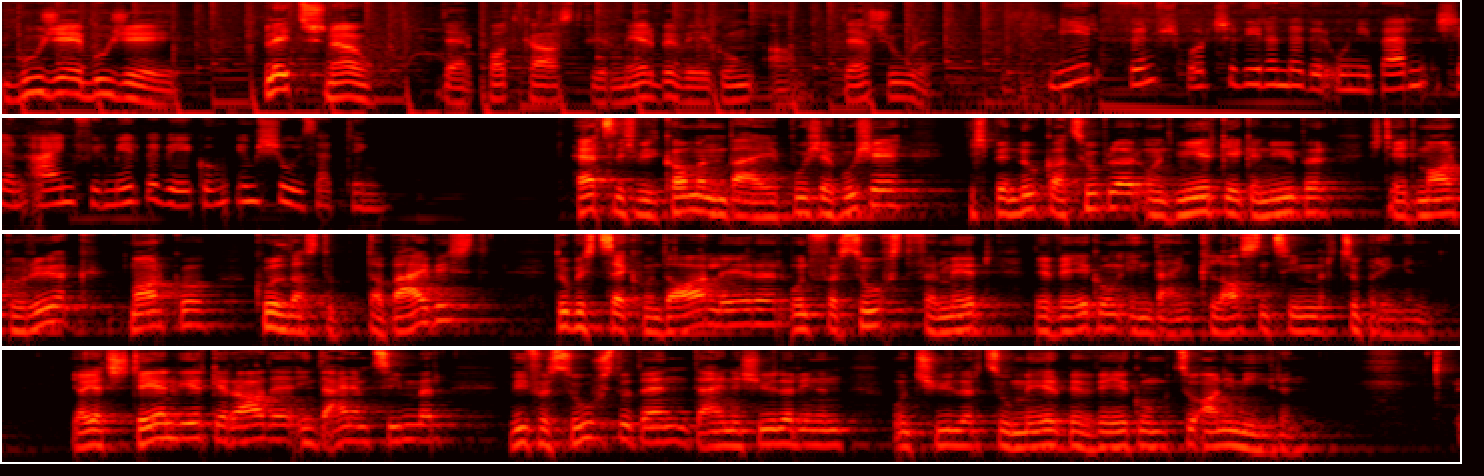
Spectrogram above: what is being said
Bouge Bouge, Blitzschnell. der Podcast für mehr Bewegung an der Schule. Wir, fünf Sportstudierende der Uni Bern, stehen ein für mehr Bewegung im Schulsetting. Herzlich willkommen bei Busche Busche. Ich bin Luca Zubler und mir gegenüber steht Marco Rüegg. Marco, cool, dass du dabei bist. Du bist Sekundarlehrer und versuchst vermehrt Bewegung in dein Klassenzimmer zu bringen. Ja, jetzt stehen wir gerade in deinem Zimmer. Wie versuchst du denn, deine Schülerinnen und Schüler zu mehr Bewegung zu animieren?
